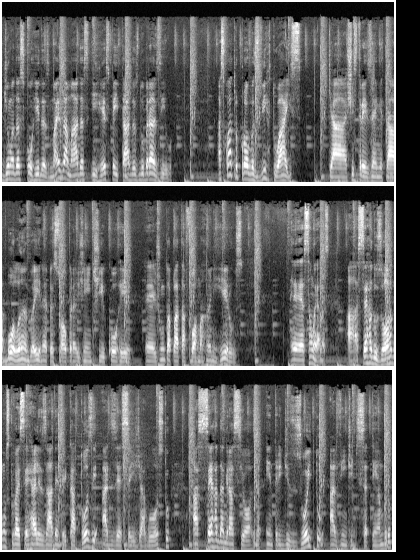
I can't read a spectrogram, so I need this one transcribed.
de uma das corridas mais amadas e respeitadas do Brasil. As quatro provas virtuais que a X3M está bolando aí, né, pessoal, para a gente correr é, junto à plataforma Honey Heroes é, são elas: a Serra dos Órgãos, que vai ser realizada entre 14 a 16 de agosto, a Serra da Graciosa entre 18 a 20 de setembro,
